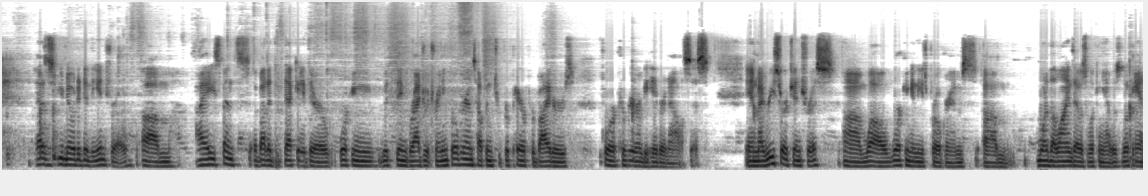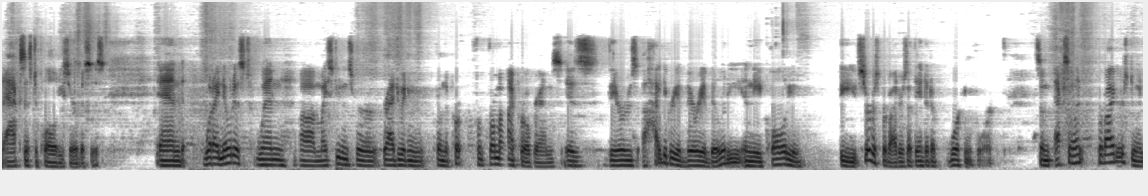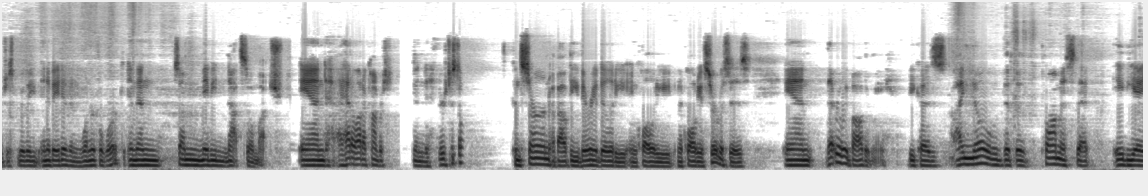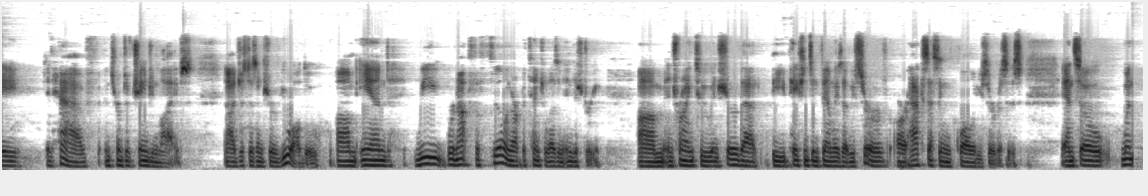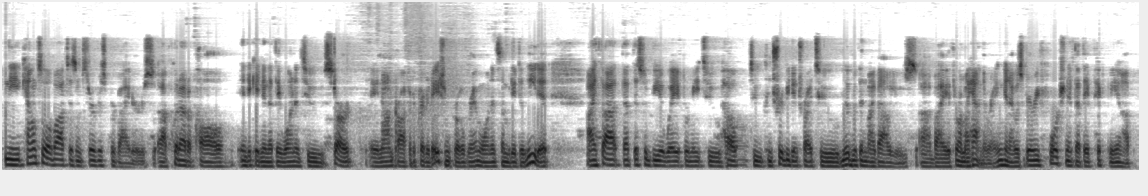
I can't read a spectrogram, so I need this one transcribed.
as you noted in the intro, um, I spent about a decade there working within graduate training programs, helping to prepare providers for career and behavior analysis. And my research interests, um, while working in these programs, um, one of the lines I was looking at was looking at access to quality services. And what I noticed when um, my students were graduating from the pro- from, from my programs is there's a high degree of variability in the quality of the service providers that they ended up working for. Some excellent providers doing just really innovative and wonderful work, and then some maybe not so much. And I had a lot of conversations, and there's just a concern about the variability in quality and the quality of services, and that really bothered me because I know that the promise that ABA can have in terms of changing lives, uh, just as I'm sure you all do, um, and we were not fulfilling our potential as an industry. Um, and trying to ensure that the patients and families that we serve are accessing quality services. And so when the Council of Autism Service Providers uh, put out a call indicating that they wanted to start a nonprofit accreditation program, wanted somebody to lead it, I thought that this would be a way for me to help to contribute and try to live within my values uh, by throwing my hat in the ring. And I was very fortunate that they picked me up.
